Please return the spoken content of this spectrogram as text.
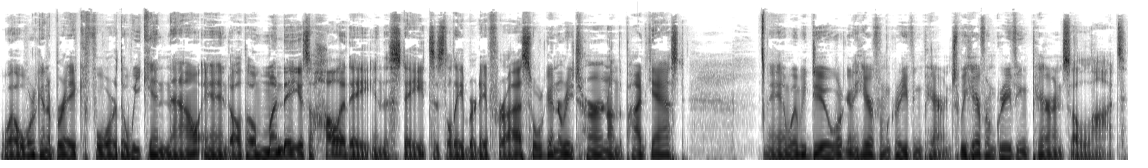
Well, we're going to break for the weekend now. And although Monday is a holiday in the States, it's Labor Day for us, we're going to return on the podcast. And when we do, we're going to hear from grieving parents. We hear from grieving parents a lot.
